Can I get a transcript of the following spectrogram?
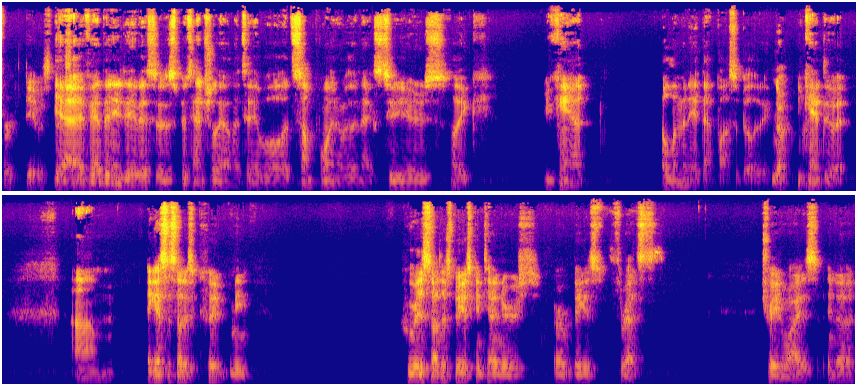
for Davis. Yeah, if Anthony Davis is potentially on the table at some point over the next two years, like you can't eliminate that possibility. No. you can't do it. Um, I guess the Celtics could. I mean, who are the Celtics' biggest contenders or biggest threats trade wise in a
